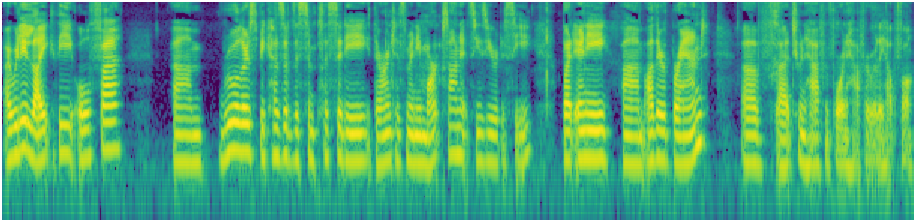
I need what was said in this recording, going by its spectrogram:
I really like the Olfa um, rulers because of the simplicity. There aren't as many marks on it. It's easier to see. But any um, other brand of uh, two and a half and four and a half are really helpful.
